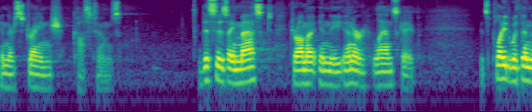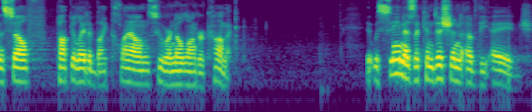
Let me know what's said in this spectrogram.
in their strange costumes. This is a masked drama in the inner landscape. It's played within the self populated by clowns who are no longer comic. It was seen as a condition of the age.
